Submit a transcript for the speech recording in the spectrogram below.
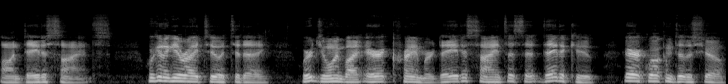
on data science. We're going to get right to it today. We're joined by Eric Kramer, data scientist at Dataiku. Eric, welcome to the show.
